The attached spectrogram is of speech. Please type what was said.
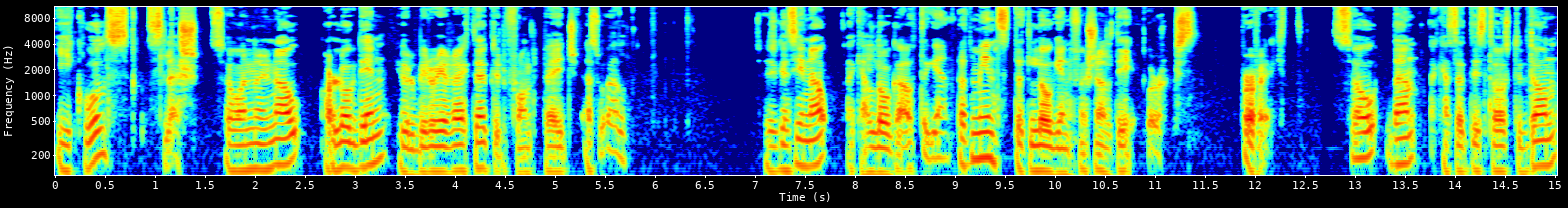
equals slash. So when you now are logged in, you will be redirected to the front page as well. As you can see now, I can log out again. That means that login functionality works. Perfect. So then I can set this task to done.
